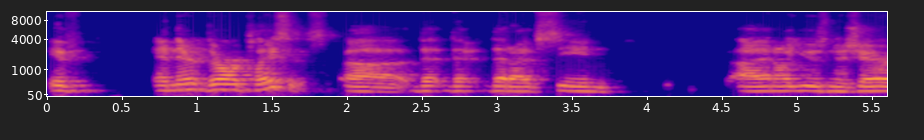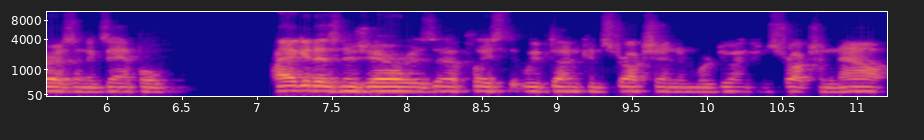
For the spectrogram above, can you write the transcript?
if and there there are places uh, that, that that I've seen, uh, and I'll use Niger as an example. Agadez, Niger is a place that we've done construction, and we're doing construction now.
